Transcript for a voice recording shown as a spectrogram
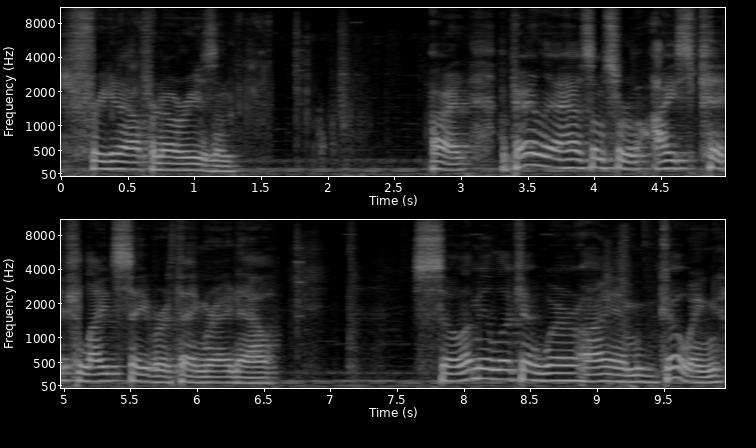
freaking out for no reason. Alright, apparently I have some sort of ice pick lightsaber thing right now. So let me look at where I am going.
